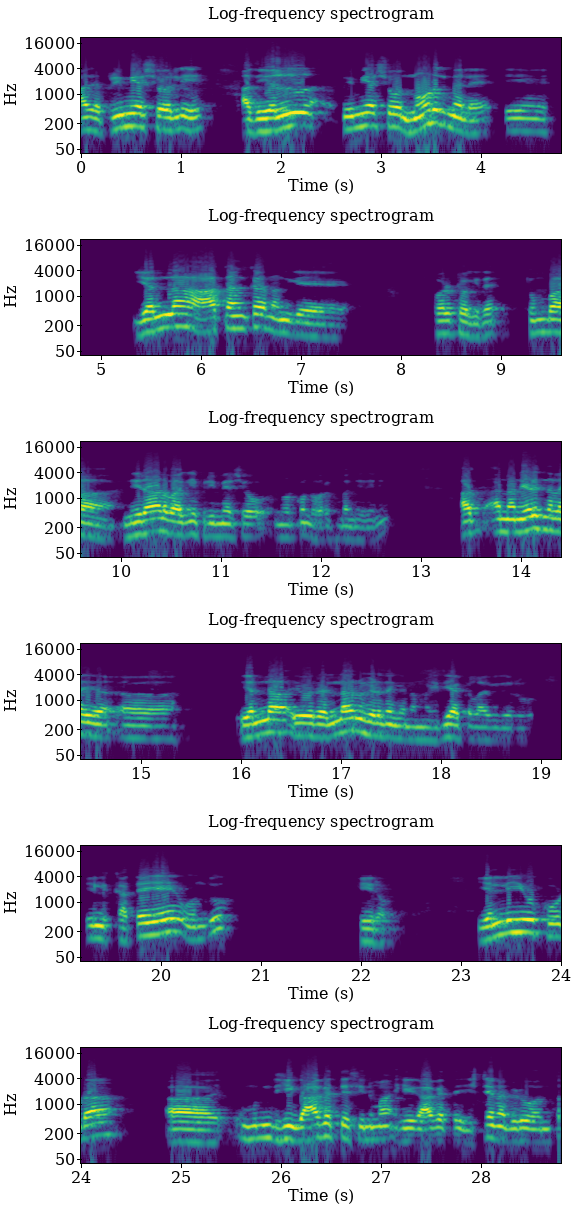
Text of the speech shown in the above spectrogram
ಆದ್ರೆ ಪ್ರೀಮಿಯರ್ ಶೋ ಅಲ್ಲಿ ಅದು ಎಲ್ಲ ಪ್ರೀಮಿಯರ್ ಶೋ ನೋಡಿದ್ಮೇಲೆ ಈ ಎಲ್ಲ ಆತಂಕ ನನಗೆ ಹೊರಟೋಗಿದೆ. ತುಂಬಾ ನಿರಾಳವಾಗಿ ಪ್ರೀಮಿಯರ್ ಶೋ ನೋಡ್ಕೊಂಡು ಹೊರಗೆ ಬಂದಿದ್ದೀನಿ. ಅದ್, ನಾನು ಹೇಳಿದ್ನಲ್ಲ ಎಲ್ಲ, ಇವರೆಲ್ಲರೂ ಹೇಳ್ದಂಗೆ ನಮ್ಮ ಹಿರಿಯ ಕಲಾವಿದರು, ಇಲ್ಲಿ ಕಥೆಯೇ ಒಂದು ಹೀರೋ. ಎಲ್ಲಿಯೂ ಕೂಡ ಮುಂದೆ ಮುಂದ್ ಹೀಗಾಗತ್ತೆ ಸಿನಿಮಾ ಹೀಗಾಗತ್ತೆ ಇಷ್ಟೇನ ಬಿಡು ಅಂತ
